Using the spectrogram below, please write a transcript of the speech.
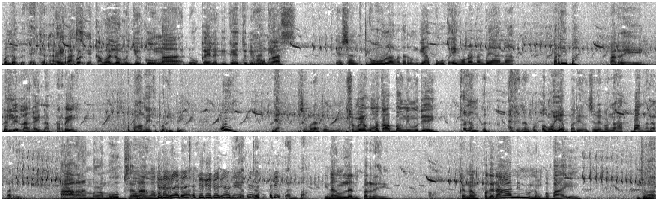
balaw ba kay ka nga Ay, kras, eh. kabalo man jud ko nga dugay na gid to nimo kras. Yes, ang tigulang na taron. Giyapo ko kaingunan ng bayana. Pare ba? Pare, dali lang kay na pare. Nabangay ko pare ba? Oh, Nya, sa mga itong gusto may akong matabang nimo di ay. kanang kan ay kanang pagpanguyab pare unsa may mga hakbang ana pare. Ah, kanang mga moves ana. mga mga uyab tag kan ba? Kinanglan pare. Oh. Kanang paganahan nimo ng babae. Unsa nga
